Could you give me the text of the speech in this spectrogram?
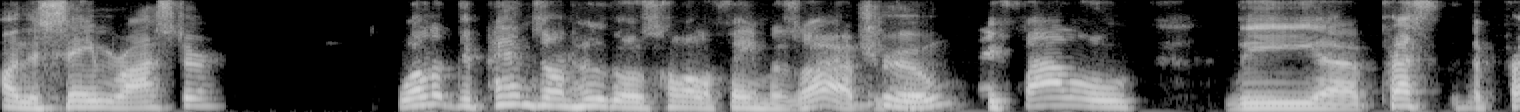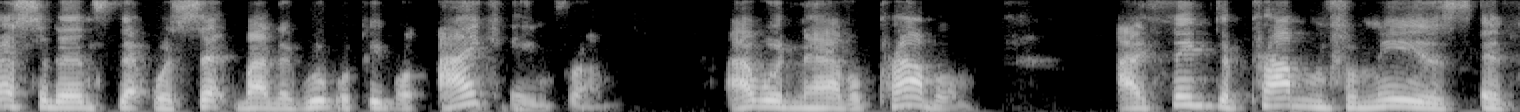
on the same roster? Well, it depends on who those Hall of Famers are. True. They follow the uh, press the precedents that was set by the group of people I came from. I wouldn't have a problem. I think the problem for me is if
